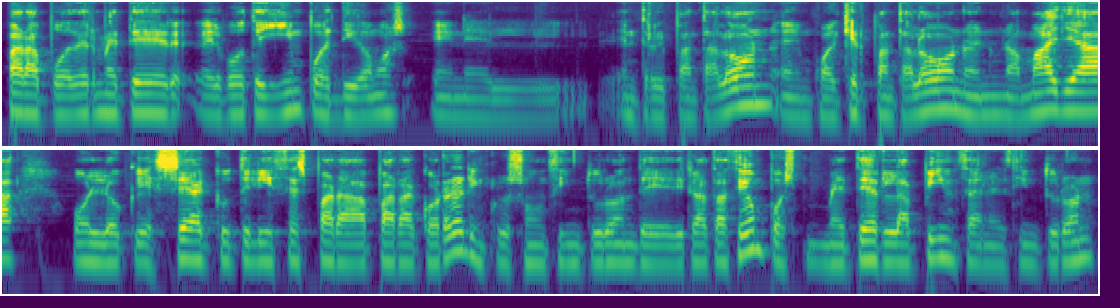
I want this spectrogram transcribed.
para poder meter el botellín, pues digamos, en el, entre el pantalón, en cualquier pantalón, o en una malla, o en lo que sea que utilices para, para, correr, incluso un cinturón de hidratación, pues meter la pinza en el cinturón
